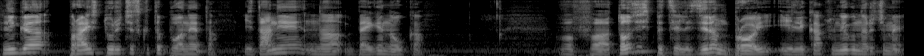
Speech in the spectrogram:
Книга Праисторическата планета. Издание на БГ Наука. В а, този специализиран брой, или както ние го наричаме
